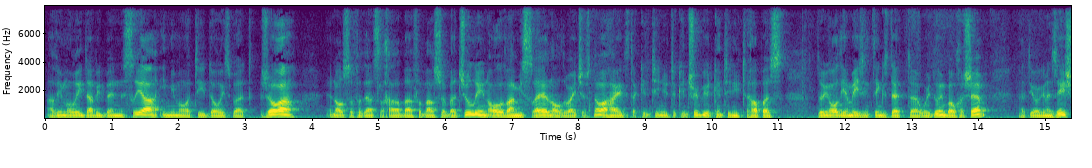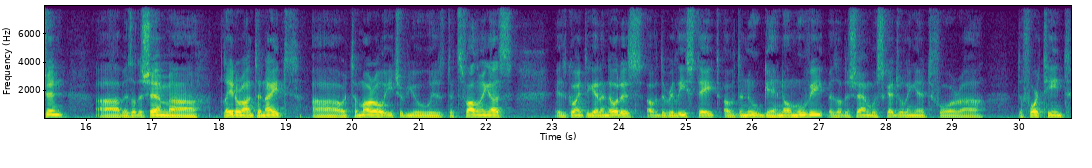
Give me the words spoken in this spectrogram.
אבי מורי דוד בן נסריה, אמי מורתי דוריס בת ז'ורה, and also for the הצלחה רבה for Marsha Bat Julie, and all of Am Yisrael, and all the righteous Noahides that continue to contribute, continue to help us, doing all the amazing things that uh, we're doing, Baruch Hashem, at the organization. Uh, Bezat Hashem, uh, later on tonight uh, or tomorrow, each of you is that's following us is going to get a notice of the release date of the new Gehenom movie. Bezat Hashem, we're scheduling it for uh, the 14th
